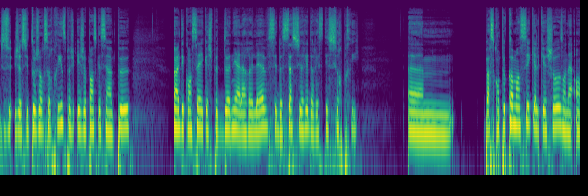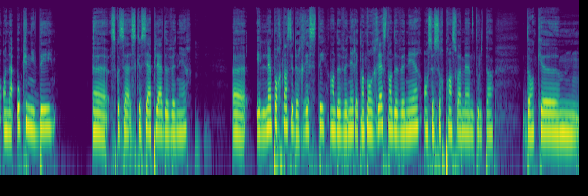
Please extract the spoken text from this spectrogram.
Je suis, je suis toujours surprise et je pense que c'est un peu un des conseils que je peux te donner à la relève, c'est de s'assurer de rester surpris. Euh, parce qu'on peut commencer quelque chose, on n'a on, a aucune idée euh, ce que ça, ce que c'est appelé à devenir. Euh, et l'important, c'est de rester en devenir. Et quand on reste en devenir, on se surprend soi-même tout le temps. Donc, ne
